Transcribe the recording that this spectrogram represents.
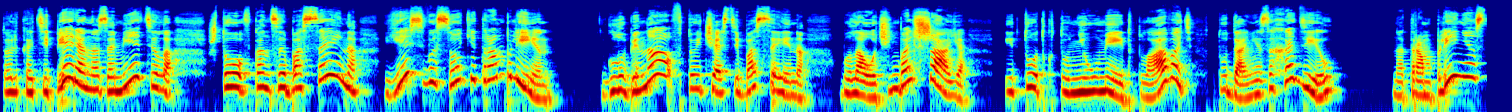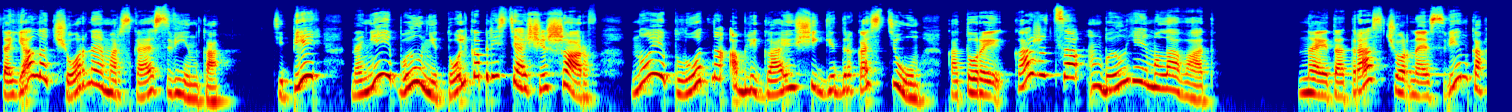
только теперь она заметила, что в конце бассейна есть высокий трамплин. Глубина в той части бассейна была очень большая, и тот, кто не умеет плавать, туда не заходил. На трамплине стояла черная морская свинка. Теперь на ней был не только блестящий шарф, но и плотно облегающий гидрокостюм, который, кажется, был ей маловат. На этот раз черная свинка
